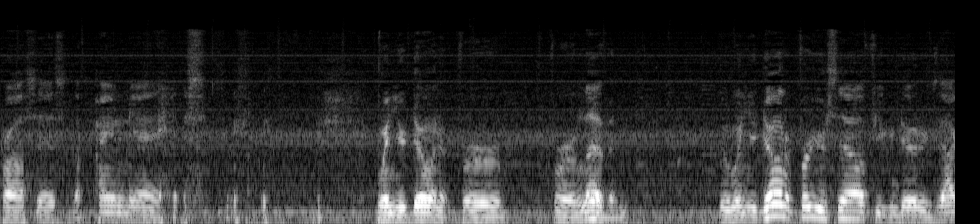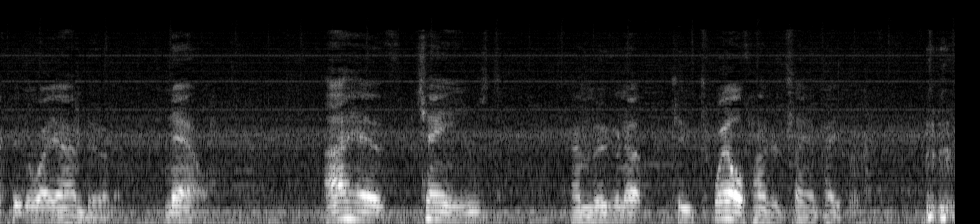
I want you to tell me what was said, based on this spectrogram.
process is a pain in the ass when you're doing it for for a living. But when you're doing it for yourself, you can do it exactly the way I'm doing it. Now, I have changed. I'm moving up to 1200 sandpaper.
